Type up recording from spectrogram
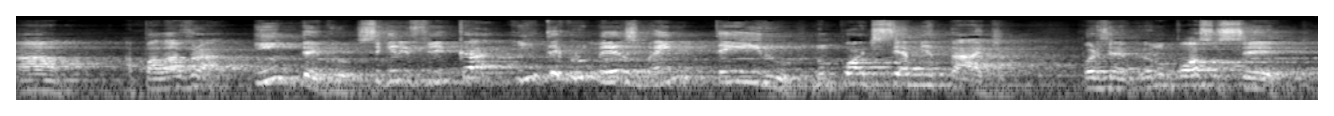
a, a palavra íntegro significa íntegro mesmo, é inteiro, não pode ser a metade. Por exemplo, eu não posso ser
